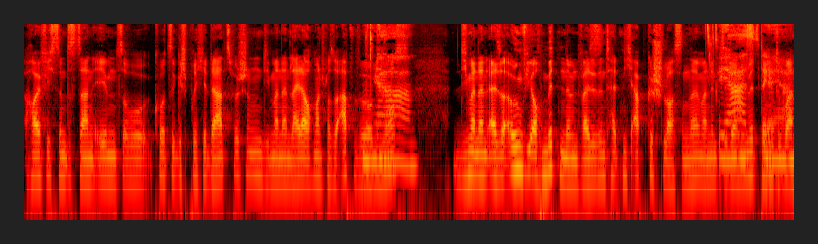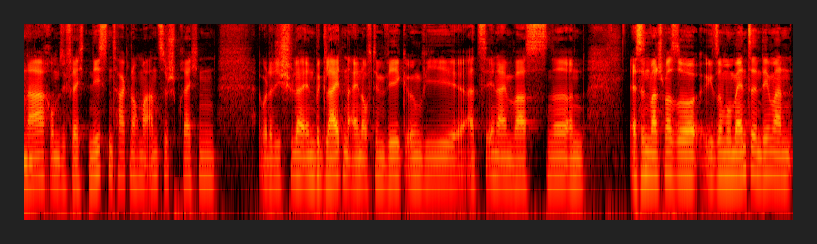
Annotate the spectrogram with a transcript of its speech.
Häufig sind es dann eben so kurze Gespräche dazwischen, die man dann leider auch manchmal so abwürgen ja. muss die man dann also irgendwie auch mitnimmt, weil sie sind halt nicht abgeschlossen. Ne? Man nimmt sie ja, dann mit, denkt ja. drüber nach, um sie vielleicht nächsten Tag nochmal anzusprechen. Oder die SchülerInnen begleiten einen auf dem Weg, irgendwie erzählen einem was. Ne? Und es sind manchmal so, so Momente, in denen man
